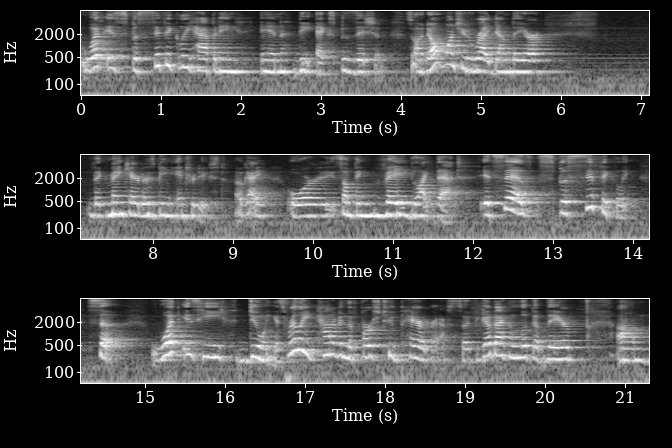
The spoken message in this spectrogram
what is specifically happening in the exposition? So I don't want you to write down there the main character is being introduced, okay? Or something vague like that. It says specifically. So what is he doing? It's really kind of in the first two paragraphs. So if you go back and look up there, um,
